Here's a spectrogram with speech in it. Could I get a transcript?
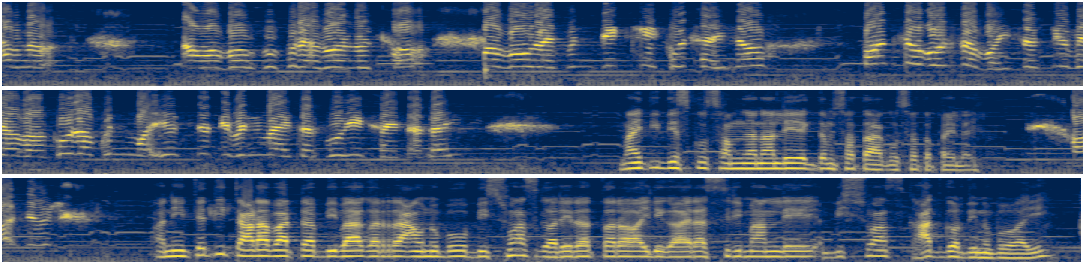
आफ्नो आमा बाउको कुरा गर्नु छ आमा बाउलाई पनि देखिएको छैन पाँच छ वर्ष भइसक्यो बिहा भएको र पनि म एकचोटि पनि माइत गएको छैन दाइ माइती देशको सम्झनाले एकदम सताएको छ तपाईँलाई। हजुर अनि त्यति टाढाबाट विवाह गरेर आउनुभयो विश्वास गरेर तर अहिले गएर श्रीमानले विश्वासघात गरिदिनु भयो है।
